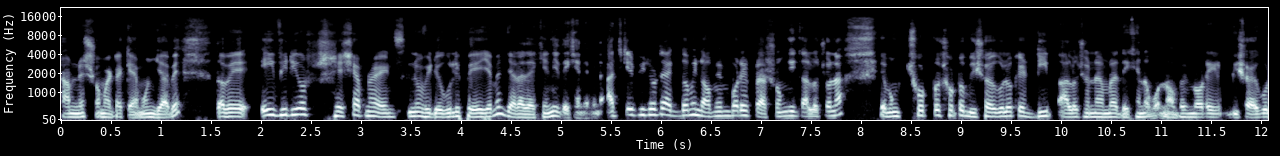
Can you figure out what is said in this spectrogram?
সামনের সময়টা কেমন যাবে। তবে এই ভিডিওর শেষে আপনারা এন্ড স্ক্রিনও ভিডিওগুলি পেয়ে যাবেন, যারা দেখেনি দেখে নেবেন। আজকের ভিডিওটা একদমই নভেম্বরের প্রাসঙ্গিক আলোচনা এবং ছোট ছোট বিষয়গুলোকে ডিপ আলোচনা আমরা দেখে নেব। নভেম্বরের বিষয়গুলো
